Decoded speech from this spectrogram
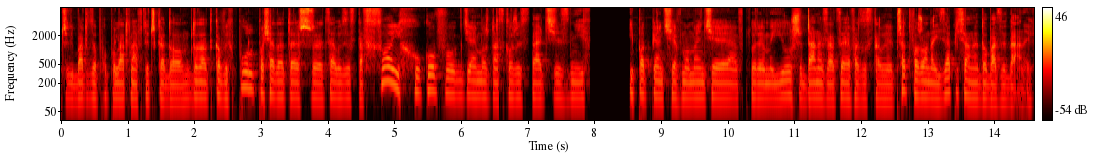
czyli bardzo popularna wtyczka do dodatkowych pól, posiada też cały zestaw swoich hooków, gdzie można skorzystać z nich i podpiąć się w momencie, w którym już dane z ACF-a zostały przetworzone i zapisane do bazy danych.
